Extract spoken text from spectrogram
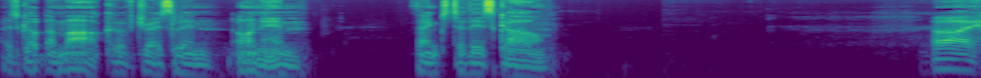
has got the mark of Dreslin on him, thanks to this Carl. Aye,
